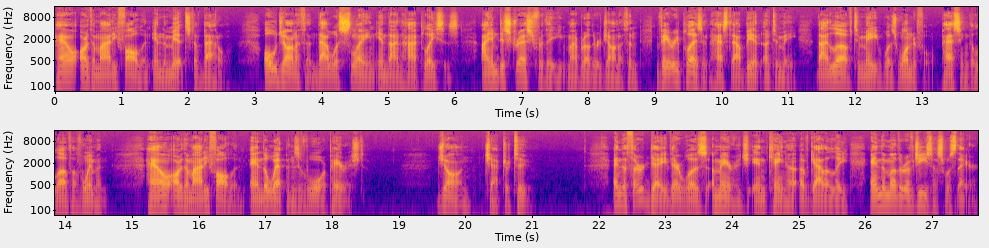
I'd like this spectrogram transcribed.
How are the mighty fallen in the midst of battle? O Jonathan, thou wast slain in thine high places. I am distressed for thee, my brother Jonathan. Very pleasant hast thou been unto me. Thy love to me was wonderful, passing the love of women. How are the mighty fallen, and the weapons of war perished? John chapter 2. And the third day there was a marriage in Cana of Galilee, and the mother of Jesus was there.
